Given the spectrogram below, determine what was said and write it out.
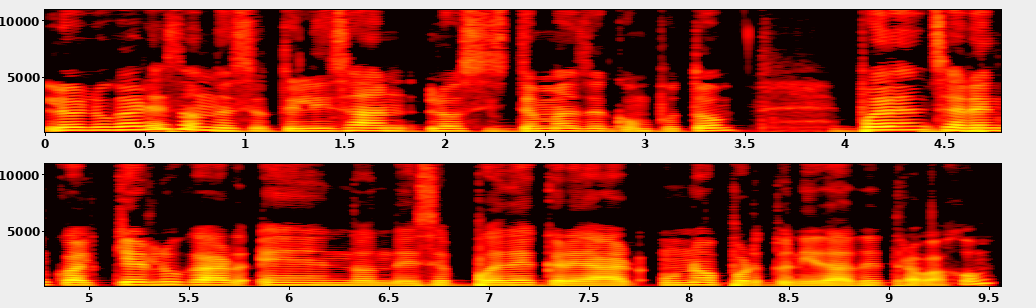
los lugares donde se utilizan los sistemas de cómputo pueden ser en cualquier lugar en donde se puede crear una oportunidad de trabajo,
